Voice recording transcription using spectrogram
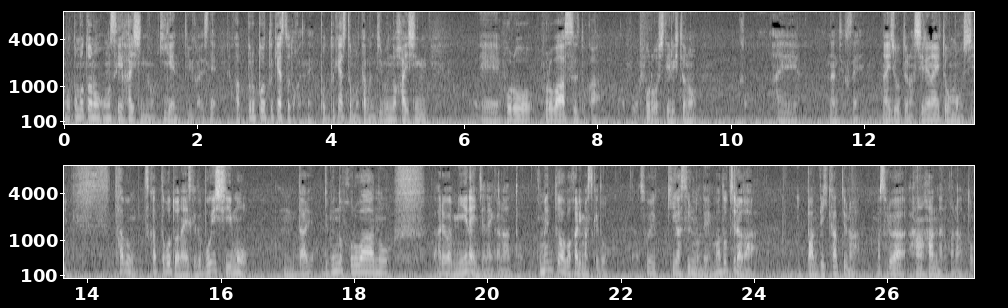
もともとの音声配信の起源っていうかですね Apple Podcast とかですね Podcast も多分自分の配信、えー、フォローフォロワー数とかフォローしている人の、えー、て言うんですかね内情っていうのは知れないと思うし多分使ったことはないですけどボイシーも、うん、誰自分のフォロワーのあれは見えないんじゃないかなとコメントは分かりますけどそういう気がするので、まあ、どちらが一般的かっていうのは、まあ、それは半々なのかなと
